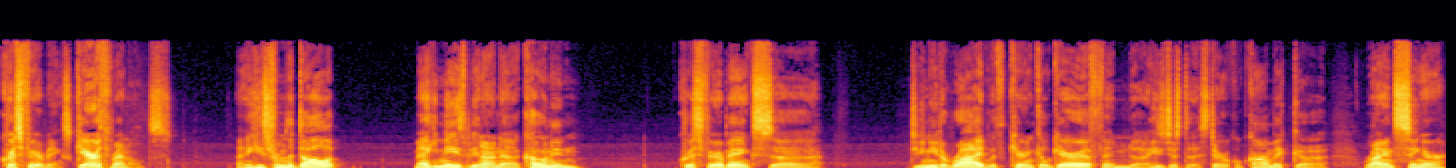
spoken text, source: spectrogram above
Chris Fairbanks, Gareth Reynolds. Uh, he's from the Dollop. Maggie May's been on uh, Conan. Chris Fairbanks. Uh, do you need a ride with Karen Kilgariff? And uh, he's just a hysterical comic. Uh, Ryan Singer,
